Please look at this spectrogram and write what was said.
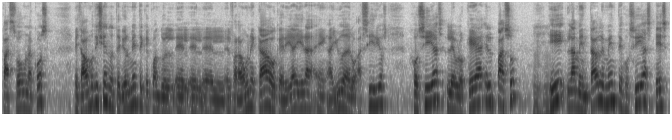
pasó una cosa Estábamos diciendo anteriormente que cuando el, faraón Necao quería ir en ayuda de los asirios, Josías le bloquea el paso y lamentablemente Josías es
